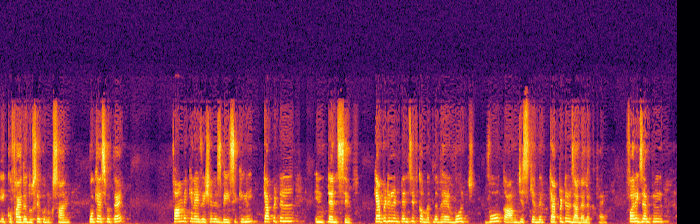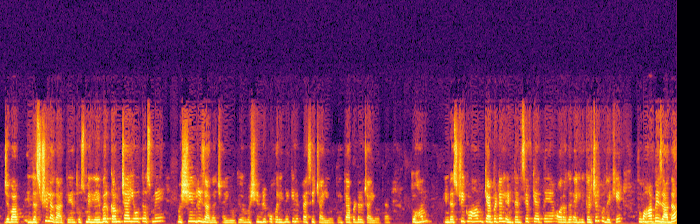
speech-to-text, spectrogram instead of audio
एक को फ़ायदा, दूसरे को नुकसान, वो कैसे होता है? Farm mechanization is basically capital intensive capital intensive का मतलब है वो वो काम जिसके अंदर कैपिटल ज़्यादा लगता है। फॉर एग्ज़ाम्पल जब आप इंडस्ट्री लगाते हैं तो उसमें लेबर कम चाहिए होता है, उसमें मशीनरी ज़्यादा चाहिए होती है, और मशीनरी को ख़रीदने के लिए पैसे चाहिए होते हैं कैपिटल चाहिए होता है। तो हम इंडस्ट्री को हम कैपिटल इंटेंसिव कहते हैं, और अगर एग्रीकल्चर को देखें तो वहाँ पे ज़्यादा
